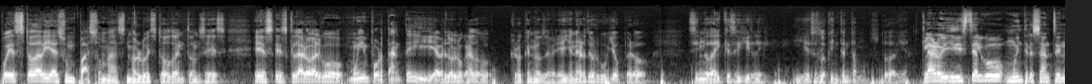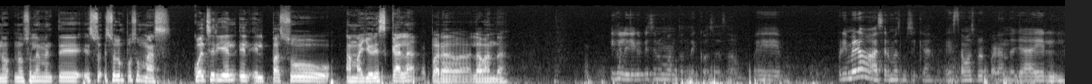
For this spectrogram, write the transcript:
pues todavía es un paso más, no lo es todo, entonces es, es claro algo muy importante y haberlo logrado creo que nos debería llenar de orgullo, pero sin duda hay que seguirle y eso es lo que intentamos todavía. Claro, y diste algo muy interesante, no, no solamente, es, solo un paso más. ¿Cuál sería el- el paso a mayor escala para la banda? Híjole, yo creo que son un montón de cosas, ¿no? Eh, primero, hacer más música. Estamos preparando ya el,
